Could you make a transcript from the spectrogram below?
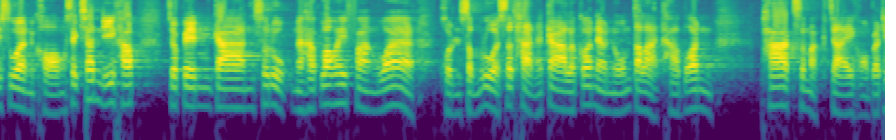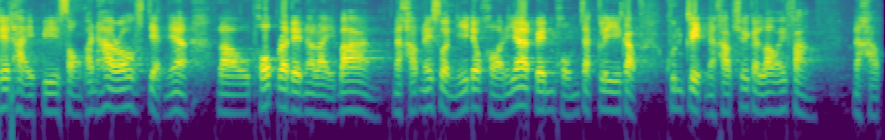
นส่วนของเซกชันนี้ครับจะเป็นการสรุปนะครับเล่าให้ฟังว่าผลสำรวจสถานการณ์แล้วก็แนวโน้มตลาดคาร์บอน ภาคสมัครใจของประเทศไทยปี 2567 เนี่ยเราพบประเด็นอะไรบ้างนะครับ ในส่วนนี้เดี๋ยวขออนุญาตเป็นผมจักรีกับคุณกฤษนะครับ ช่วยกันเล่าให้ฟังนะครับ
